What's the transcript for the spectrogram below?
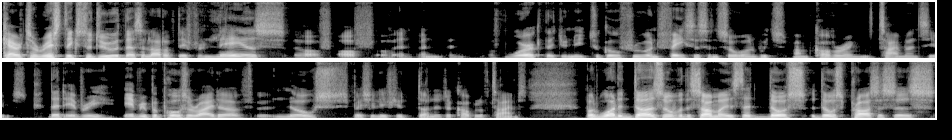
characteristics to do. There's a lot of different layers of of, of and, and, and of work that you need to go through and phases and so on, which I'm covering in the timeline series. That every every proposal writer uh, knows, especially if you've done it a couple of times. But what it does over the summer is that those those processes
